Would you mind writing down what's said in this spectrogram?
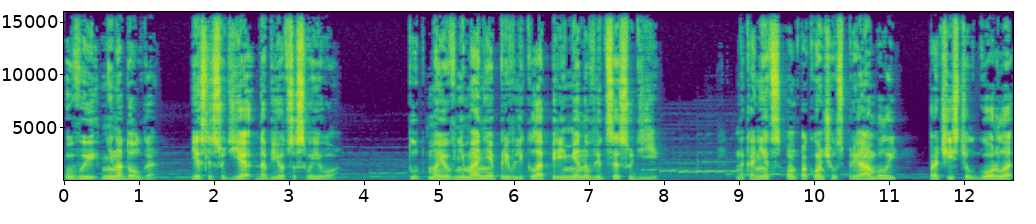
Увы, ненадолго, если судья добьется своего. Тут мое внимание привлекла перемена в лице судьи. Наконец он покончил с преамбулой, прочистил горло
